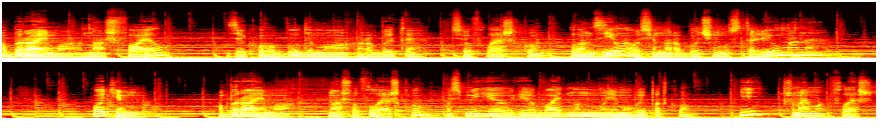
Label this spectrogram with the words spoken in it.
обираємо наш файл, з якого будемо робити цю флешку. Clonezilla, ось він на робочому столі у мене. Потім обираємо нашу флешку 8 ГБ на моєму випадку. І жмемо флеш.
